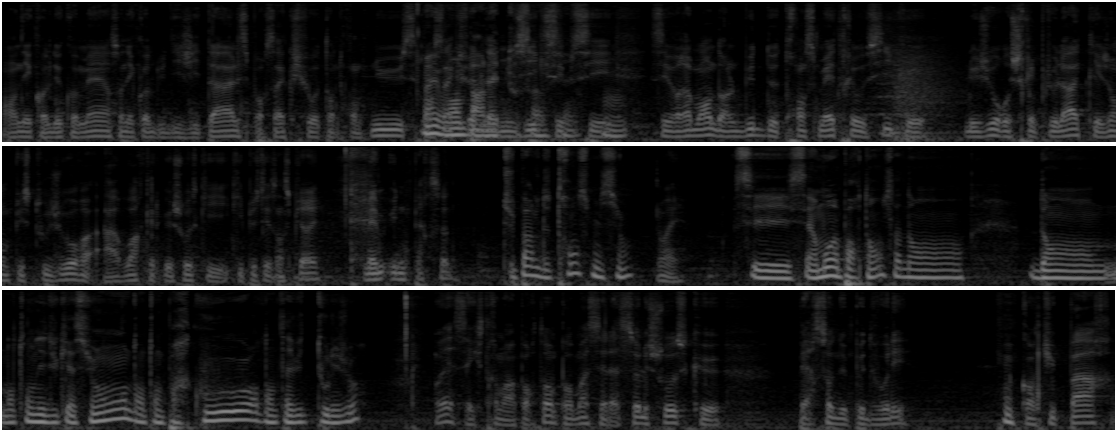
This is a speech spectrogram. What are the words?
en école de commerce, en école du digital, c'est pour ça que je fais autant de contenu, c'est pour Ouais, ça que je fais de la musique, c'est- Mm. c'est vraiment dans le but de transmettre et aussi que le jour où je serai plus là, que les gens puissent toujours avoir quelque chose qui, qui puisse les inspirer, même une personne. Tu parles de transmission. Ouais. C'est c'est un mot important, ça, dans, dans, dans ton éducation, dans ton parcours, dans ta vie de tous les jours? Ouais, c'est extrêmement important. Pour moi, c'est la seule chose que personne ne peut te voler. Quand tu pars,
